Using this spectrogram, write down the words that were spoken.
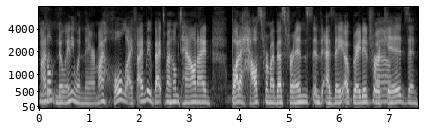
I don't know anyone there. My whole life, I'd moved back to my hometown. I'd bought a house for my best friends, and as they upgraded for Wow. kids, and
